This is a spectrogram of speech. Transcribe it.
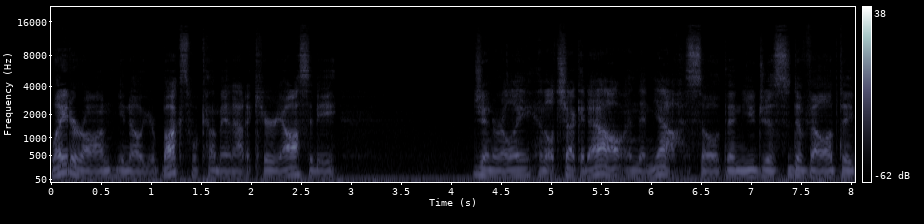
later on, you know, your bucks will come in out of curiosity generally and they'll check it out. And then, yeah, so then you just developed a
